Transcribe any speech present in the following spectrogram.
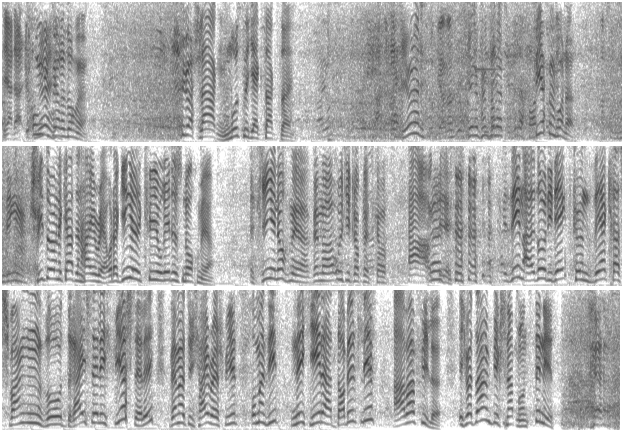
Ja, da, ungefähre Summe. Überschlagen, muss nicht exakt sein. 400? 400, 500? 400, 500. Spielst du irgendeine Karte in High Rare oder ginge theoretisch noch mehr? Es ginge noch mehr, wenn man Ulti-Droplets kauft. Ah, okay. Wir sehen also, die Decks können sehr krass schwanken, so dreistellig, vierstellig, wenn man natürlich High Rare spielt. Und man sieht, nicht jeder hat Double Sleeves, aber viele. Ich würde sagen, wir schnappen uns den nächsten.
